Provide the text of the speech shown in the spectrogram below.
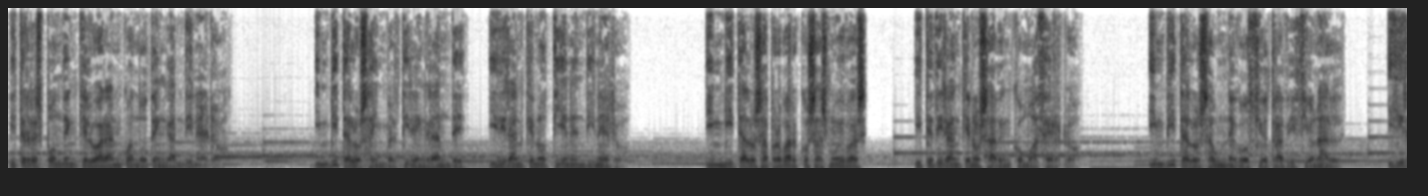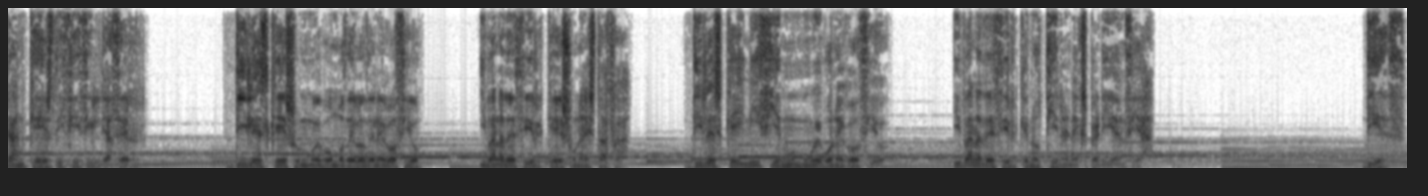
y te responden que lo harán cuando tengan dinero. Invítalos a invertir en grande y dirán que no tienen dinero. Invítalos a probar cosas nuevas y te dirán que no saben cómo hacerlo. Invítalos a un negocio tradicional y dirán que es difícil de hacer. Diles que es un nuevo modelo de negocio y van a decir que es una estafa. Diles que inicien un nuevo negocio y van a decir que no tienen experiencia. 10.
